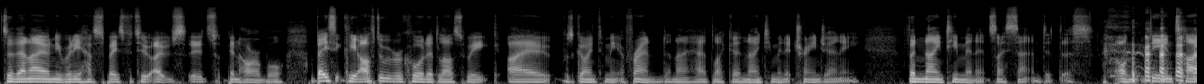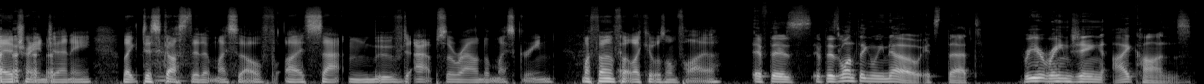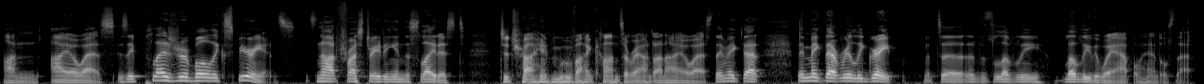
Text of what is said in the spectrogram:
So then i only really have space for two. I was, it's been horrible. Basically after we recorded last week i was going to meet a friend and i had like a 90 minute train journey. For 90 minutes i sat and did this on the entire train journey like disgusted at myself. I sat and moved apps around on my screen. My phone felt like it was on fire. If there's if there's one thing we know, it's that rearranging icons on iOS is a pleasurable experience. It's not frustrating in the slightest to try and move icons around on iOS. They make that they make that really great. That's a that's lovely lovely the way Apple handles that.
